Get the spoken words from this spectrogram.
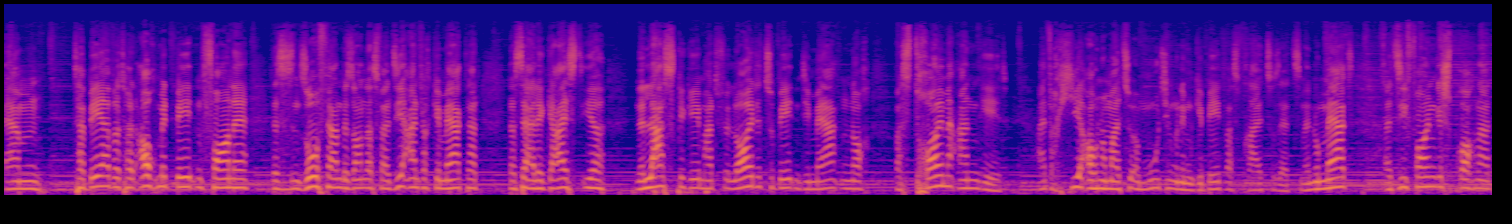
Ähm, Tabea wird heute auch mitbeten vorne. Das ist insofern besonders, weil sie einfach gemerkt hat, dass der Heilige Geist ihr eine Last gegeben hat, für Leute zu beten, die merken noch, was Träume angeht, einfach hier auch nochmal zur Ermutigung im Gebet was freizusetzen. Wenn du merkst, als sie vorhin gesprochen hat,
